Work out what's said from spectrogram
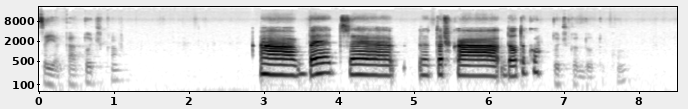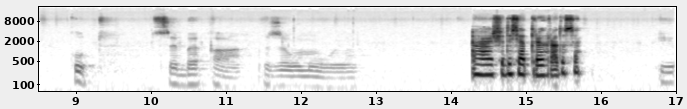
це яка точка? А, Б це е, точка дотику. Точка дотику. Кут ЦБА за умовою. Е, 63 градуси. І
